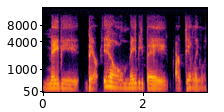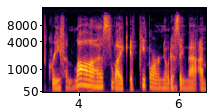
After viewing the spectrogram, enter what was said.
maybe they're ill maybe they are dealing with grief and loss. Like if people are noticing that i'm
